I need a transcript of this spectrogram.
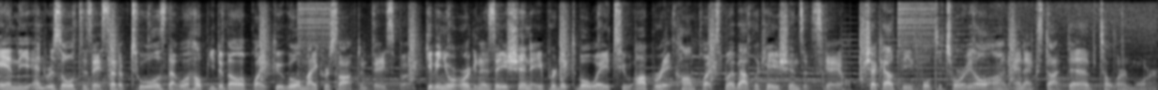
And the end result is a set of tools that will help you develop like Google, Microsoft, and Facebook, giving your organization a predictable way to operate complex web applications at scale. Check out the full tutorial on nx.dev to learn more.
